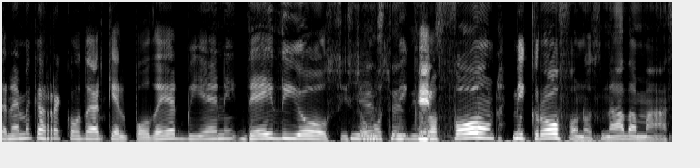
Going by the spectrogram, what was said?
tenemos que recordar que el poder viene de Dios y, somos micrófonos, nada más.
